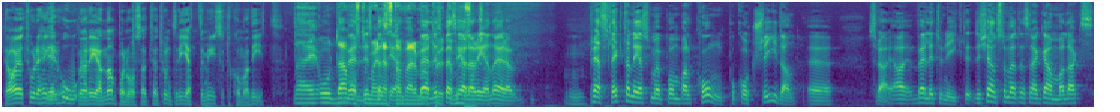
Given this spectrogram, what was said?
Ja, jag tror det hänger Det ihop med arenan på något sätt. Jag tror inte det är jättemysigt att komma dit. Nej, och där måste man ju nästan värma väldigt upp utomhus speciell arena är det. Mm. Pressläktaren är som är på en balkong på kortsidan. Eh, sådär. Ja, väldigt unikt. Det, det känns som att en sån här gammaldags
